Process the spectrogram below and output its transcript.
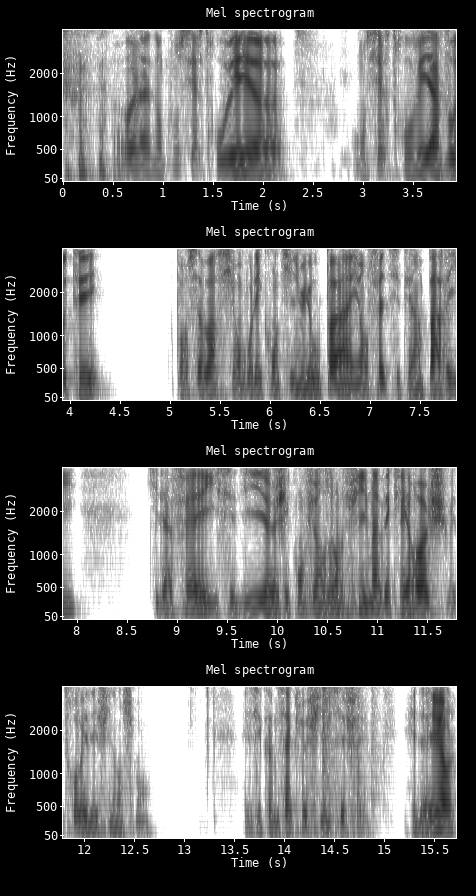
voilà, donc on s'est retrouvé, euh, on s'est retrouvé à voter pour savoir si on voulait continuer ou pas. Et en fait, c'était un pari qu'il a fait. Il s'est dit, euh, j'ai confiance dans le film. Avec les rushs, je vais trouver des financements. Et c'est comme ça que le film s'est fait. Et d'ailleurs,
